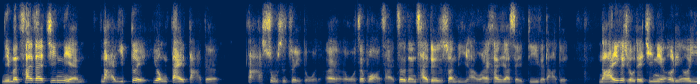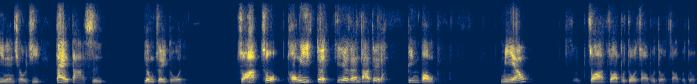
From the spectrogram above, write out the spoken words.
你们猜猜今年哪一队用代打的打数是最多的？哎，我这不好猜，这能猜对是算厉害。我来看一下谁第一个答对，哪一个球队今年二零二一年球季代打是用最多的？抓错，统一对，第二个人答对了，冰崩，喵，抓抓不多，抓不多，抓不多，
